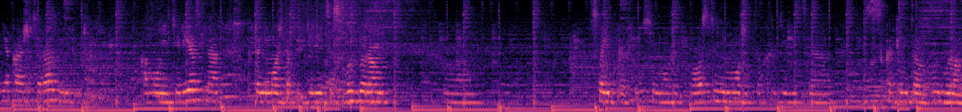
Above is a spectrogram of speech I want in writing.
Мне кажется, разные люди. Кому интересно, кто не может определиться с выбором своей профессии, может просто не может определиться с каким-то выбором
